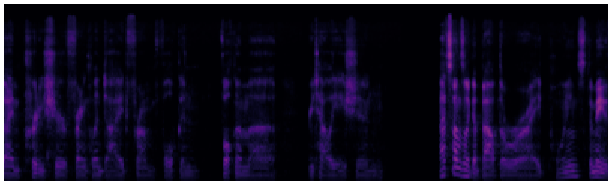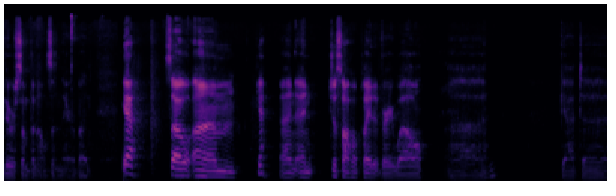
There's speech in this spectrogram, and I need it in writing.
I'm pretty sure Franklin died from Fulcrum, Fulcrum uh, retaliation. That sounds like about the right points. Maybe there was something else in there, but yeah. So um, yeah, and and just Alpha played it very well. Uh, got uh,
